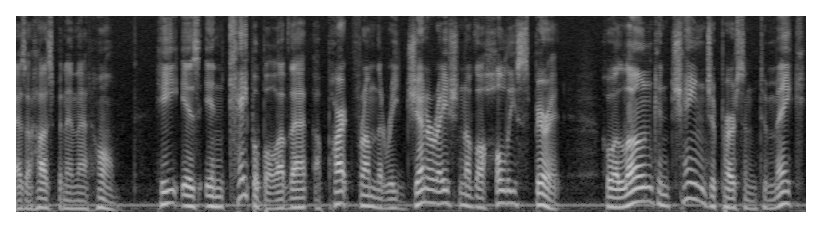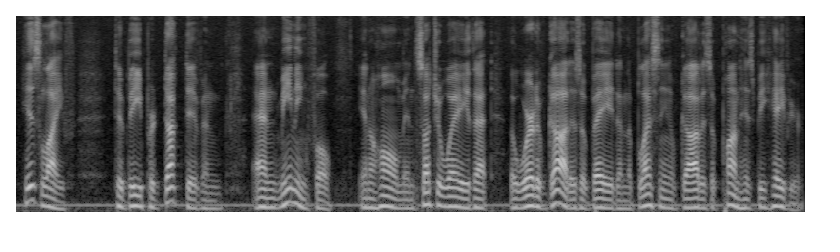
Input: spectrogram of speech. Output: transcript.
as a husband in that home. He is incapable of that apart from the regeneration of the Holy Spirit, who alone can change a person to make his life to be productive and, and meaningful in a home in such a way that the Word of God is obeyed and the blessing of God is upon his behavior.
